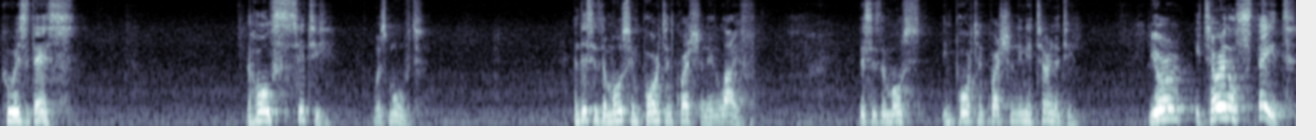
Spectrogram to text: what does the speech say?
Who is this? The whole city was moved. And this is the most important question in life. This is the most important question in eternity. Your eternal state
